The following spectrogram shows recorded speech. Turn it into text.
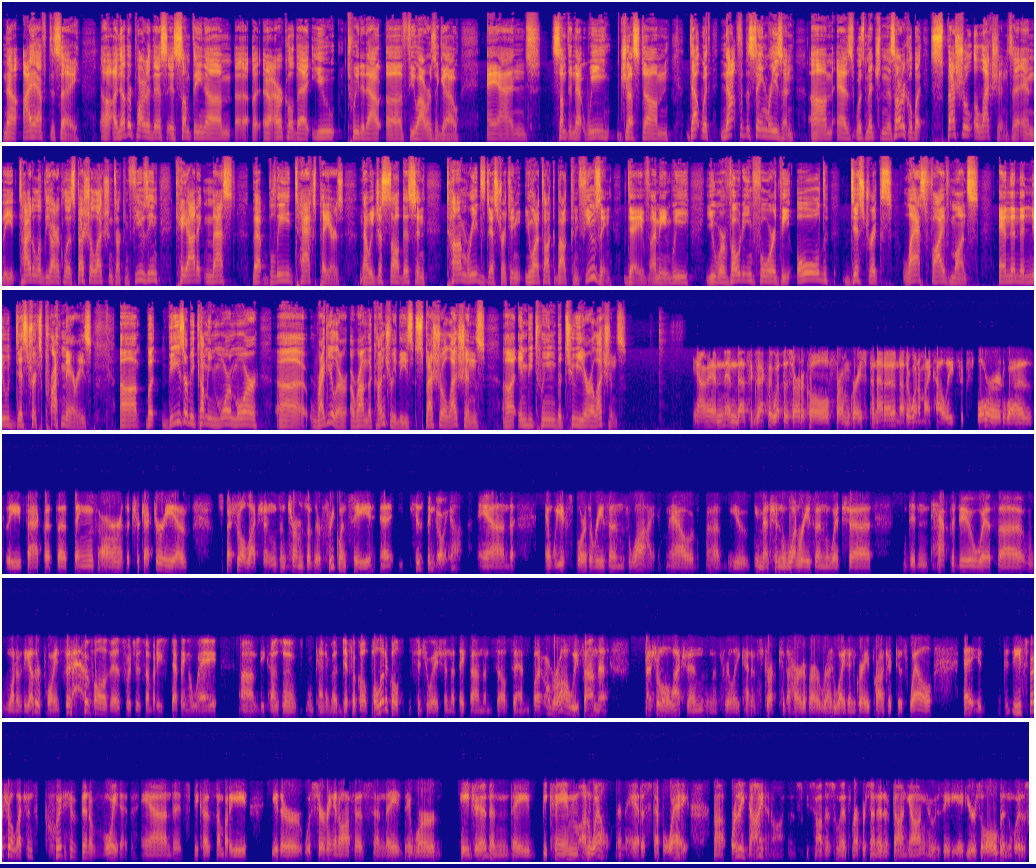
Now, I have to say, uh, another part of this is something, um, uh, an article that you tweeted out a few hours ago, and something that we just um, dealt with, not for the same reason um, as was mentioned in this article, but special elections. And the title of the article is Special Elections Are Confusing, Chaotic Mess That Bleed Taxpayers. Now, we just saw this in Tom Reed's district, and you want to talk about confusing, Dave. I mean, we you were voting for the old district's last five months and then the new district's primaries. Uh, but these are becoming more and more uh, regular around the country, these special elections uh, in between the two year elections. Yeah, and, and that's exactly what this article from Grace Panetta, another one of my colleagues, explored was the fact that the things are the trajectory of special elections in terms of their frequency uh, has been going up. And and we explore the reasons why. Now, uh, you you mentioned one reason which uh, didn't have to do with uh, one of the other points of all of this, which is somebody stepping away um, because of kind of a difficult political situation that they found themselves in. But overall, we found that special elections, and this really kind of struck to the heart of our red, white, and gray project as well. Uh, it, these special elections could have been avoided, and it's because somebody either was serving in office and they, they were aged and they became unwell and they had to step away, uh, or they died in office. We saw this with Representative Don Young, who was 88 years old and was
